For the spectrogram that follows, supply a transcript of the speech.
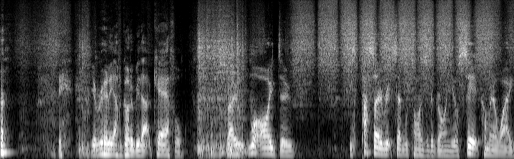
you really have got to be that careful so what I do is pass over it several times with the grind you'll see it coming away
